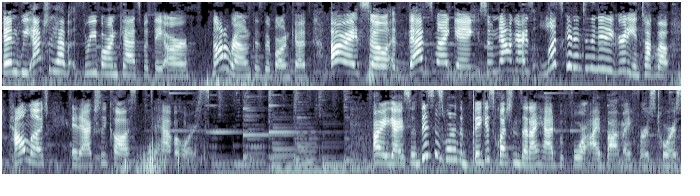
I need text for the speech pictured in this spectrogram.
And we actually have three barn cats, but they are not around because they're barn cats. All right, so that's my gang. So now guys, let's get into the nitty gritty and talk about how much it actually costs to have a horse. Alright guys, so this is one of the biggest questions that I had before I bought my first horse,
